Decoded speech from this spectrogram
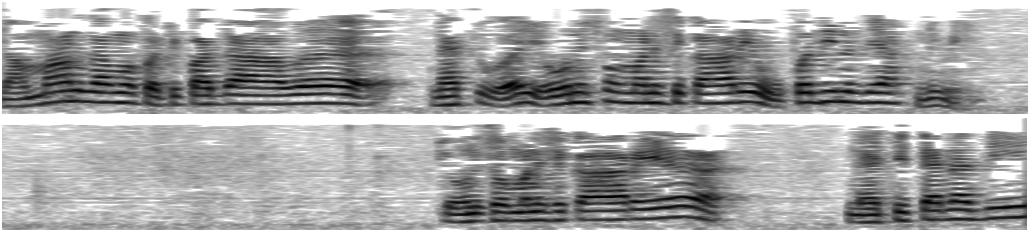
ධම්මානුධම්ම ප්‍රතිපදාව නැතුව යෝනිසෝ මනසිකාර්යය උපදින දෙයක් නෙවෙයි. යෝනිසෝ මනසිකාර්යය නැති තැනදී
